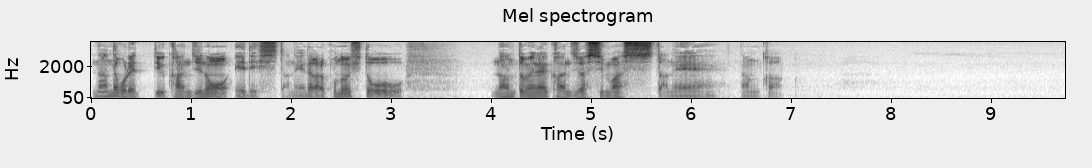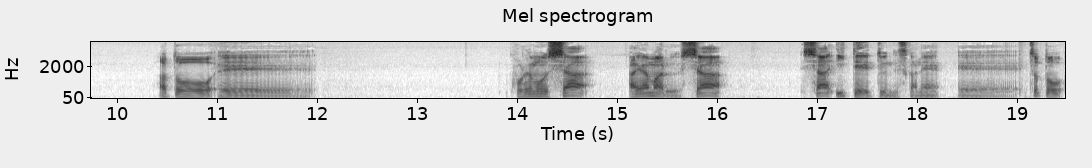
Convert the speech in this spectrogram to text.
なんだこれっていう感じの絵でしたね。だからこの人を、なんともない感じはしましたね。なんか。あと、えー、これも、謝、謝る、謝、シイテイっていうんですかね。えー、ちょっと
